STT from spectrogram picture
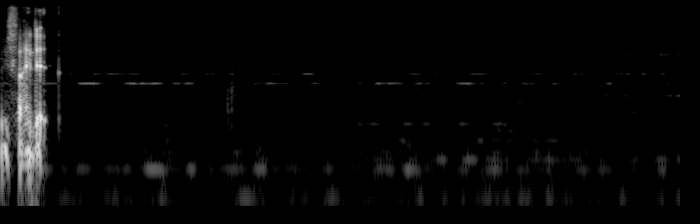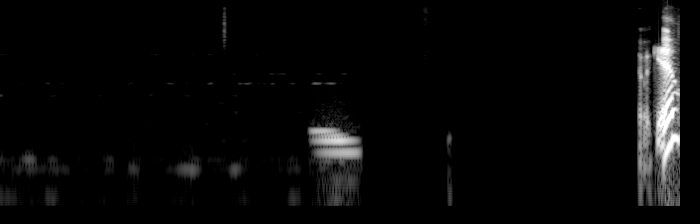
Me find it. Go.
